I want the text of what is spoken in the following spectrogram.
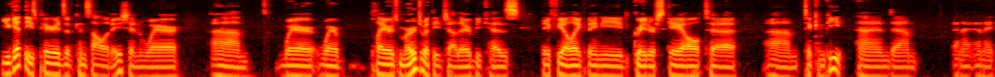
You get these periods of consolidation where um, where where players merge with each other because they feel like they need greater scale to um, to compete, and um, and I and I,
